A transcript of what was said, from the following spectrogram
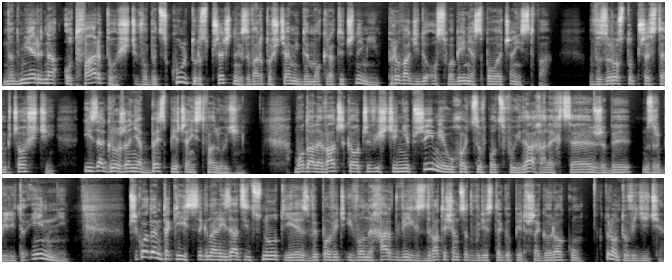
Nadmierna otwartość wobec kultur sprzecznych z wartościami demokratycznymi prowadzi do osłabienia społeczeństwa, wzrostu przestępczości i zagrożenia bezpieczeństwa ludzi. Młoda lewaczka oczywiście nie przyjmie uchodźców pod swój dach, ale chce, żeby zrobili to inni. Przykładem takiej sygnalizacji cnót jest wypowiedź Iwony Hardwig z 2021 roku, którą tu widzicie.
